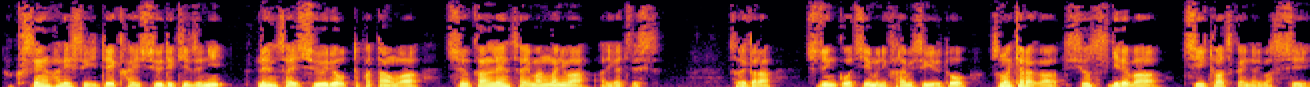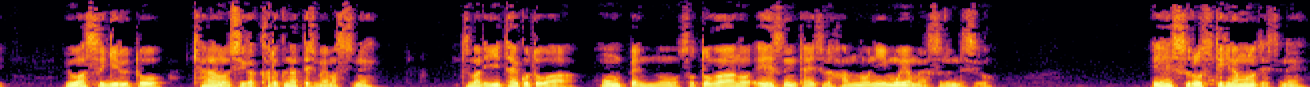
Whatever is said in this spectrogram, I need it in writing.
伏線張りすぎて回収できずに連載終了ってパターンは週刊連載漫画にはありがちです。それから、主人公チームに絡みすぎると、そのキャラが強すぎればチート扱いになりますし、弱すぎるとキャラの死が軽くなってしまいますしね。つまり言いたいことは、本編の外側のエースに対する反応にもやもやするんですよ。エースロス的なものですね。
